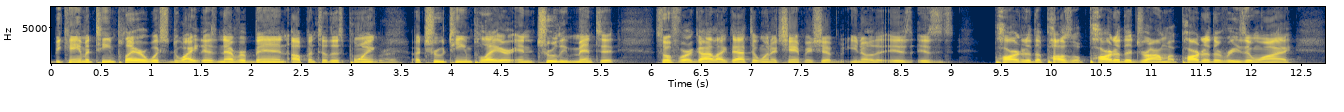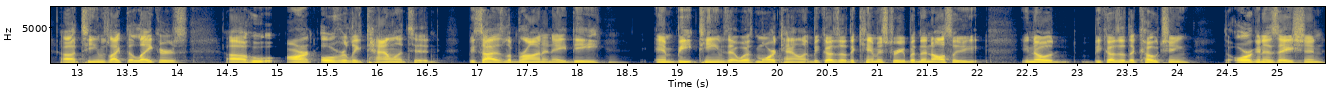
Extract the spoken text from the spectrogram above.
became a team player, which Dwight has never been up until this point, a true team player and truly meant it. So for a guy like that to win a championship, you know, is is part of the puzzle, part of the drama, part of the reason why uh, teams like the Lakers, uh, who aren't overly talented, besides LeBron and AD, and beat teams that was more talent because of the chemistry, but then also you, you know because of the coaching, the organization,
